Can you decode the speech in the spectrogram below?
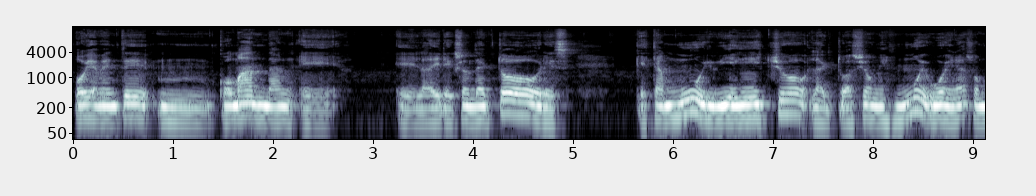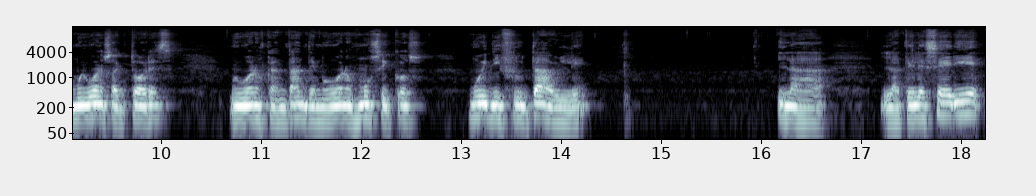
obviamente mm, comandan eh, la dirección de actores, está muy bien hecho, la actuación es muy buena, son muy buenos actores, muy buenos cantantes, muy buenos músicos, muy disfrutable. La, la teleserie,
